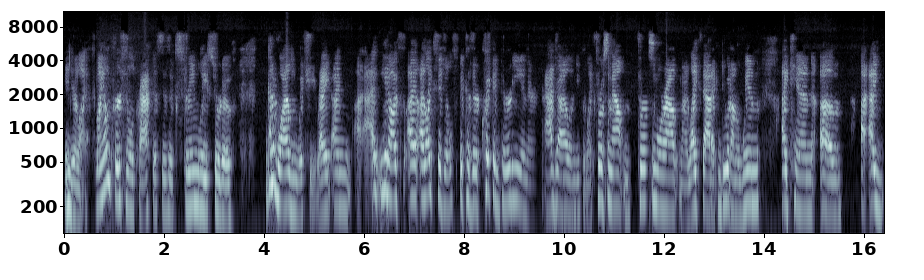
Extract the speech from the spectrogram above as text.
in your life. My own personal practice is extremely sort of kind of wild and witchy, right? I'm, I, you know, I, I like sigils because they're quick and dirty and they're agile and you can like throw some out and throw some more out. And I like that. I can do it on a whim. I can, um, I,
